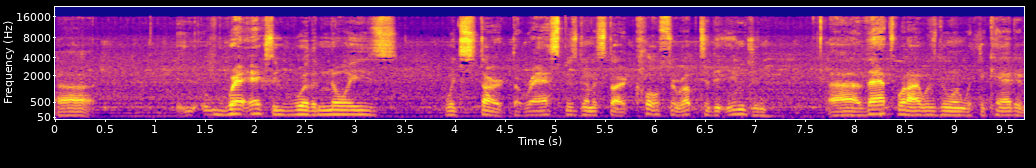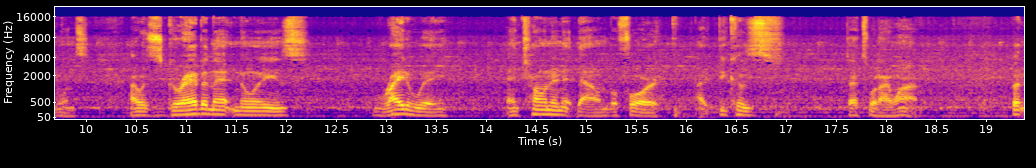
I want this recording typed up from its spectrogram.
uh, where actually where the noise would start. The rasp is going to start closer up to the engine. Uh, that's what I was doing with the catted ones. I was grabbing that noise right away and toning it down before, I, because that's what I want. But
